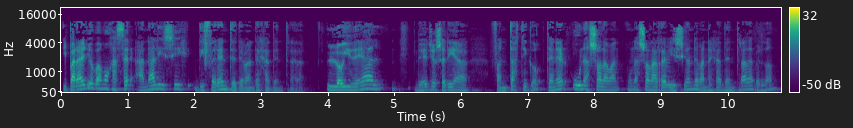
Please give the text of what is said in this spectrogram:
Y para ello vamos a hacer análisis diferentes de bandejas de entrada. Lo ideal, de hecho, sería fantástico tener una sola, una sola revisión de bandejas de entrada, perdón,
